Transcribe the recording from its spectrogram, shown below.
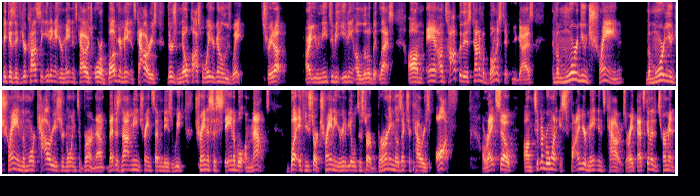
because if you're constantly eating at your maintenance calories or above your maintenance calories, there's no possible way you're going to lose weight. Straight up. All right. You need to be eating a little bit less. Um, and on top of this, kind of a bonus tip for you guys the more you train, the more you train, the more calories you're going to burn. Now, that does not mean train seven days a week, train a sustainable amount. But if you start training, you're going to be able to start burning those extra calories off. All right. So, um, tip number one is find your maintenance calories. All right. That's going to determine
